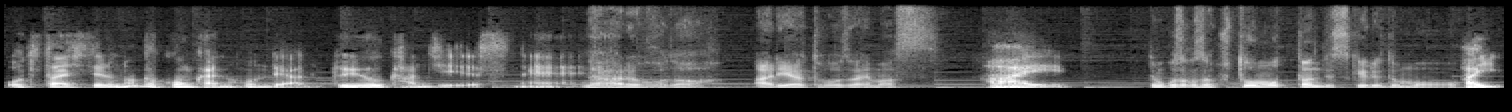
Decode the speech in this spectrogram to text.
お伝えしているのが今回の本であるという感じですね。なるほど。ありがとうございます。はい、でも小坂さんふと思ったんですけれども、はい、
